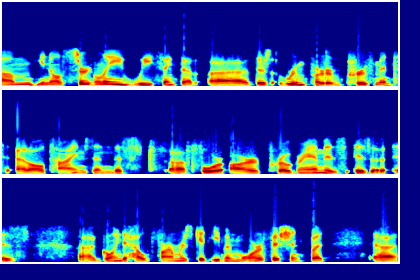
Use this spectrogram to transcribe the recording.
um, you know, certainly we think that uh, there's room for improvement at all times, and this uh, 4R program is is is uh, going to help farmers get even more efficient. But uh,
